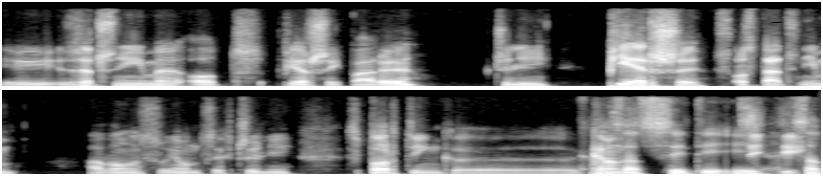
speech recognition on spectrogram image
I zacznijmy od pierwszej pary, czyli pierwszy z ostatnim awansujących, czyli Sporting e, Kansas City i City. San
